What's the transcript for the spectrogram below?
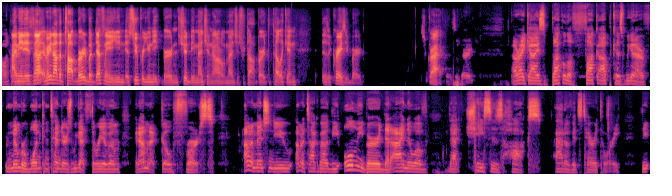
Solid I mean, it's not maybe not the top bird, but definitely a, a super unique bird and should be mentioned in honorable mentions for top bird. The pelican is a crazy bird. It's great. A bird. All right, guys, buckle the fuck up because we got our number one contenders. We got three of them, and I'm gonna go first. I'm gonna mention to you. I'm gonna talk about the only bird that I know of that chases hawks out of its territory. The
